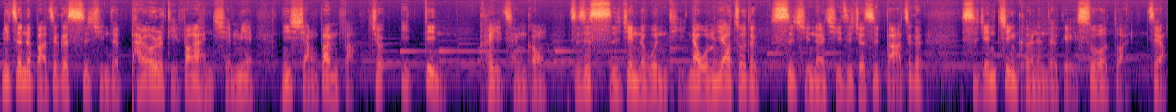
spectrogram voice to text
你真的把这个事情的 priority 放在很前面，你想办法就一定可以成功，只是时间的问题。那我们要做的事情呢，其实就是把这个时间尽可能的给缩短。这样，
